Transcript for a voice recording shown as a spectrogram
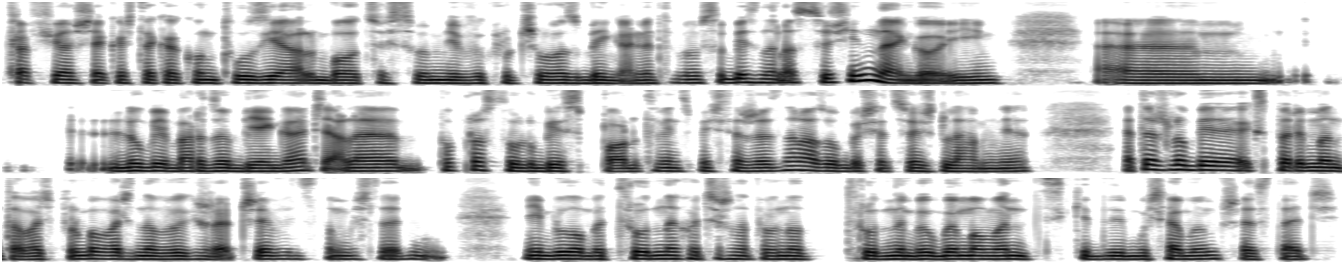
trafiła się jakaś taka kontuzja albo coś sobie mnie wykluczyło z biegania, to bym sobie znalazł coś innego i um, lubię bardzo biegać, ale po prostu lubię sport, więc myślę, że znalazłoby się coś dla mnie. Ja też lubię eksperymentować, próbować nowych rzeczy, więc to myślę nie byłoby trudne, chociaż na pewno trudny byłby moment, kiedy musiałbym przestać.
